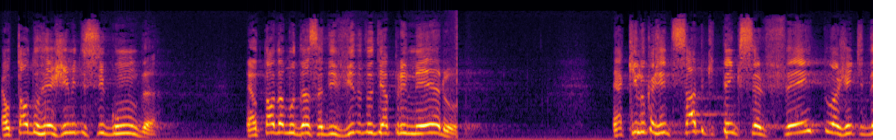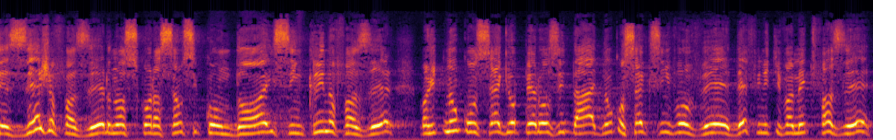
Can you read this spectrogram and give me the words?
É o tal do regime de segunda. É o tal da mudança de vida do dia primeiro. É aquilo que a gente sabe que tem que ser feito, a gente deseja fazer, o nosso coração se condói, se inclina a fazer, mas a gente não consegue operosidade, não consegue se envolver, definitivamente fazer.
